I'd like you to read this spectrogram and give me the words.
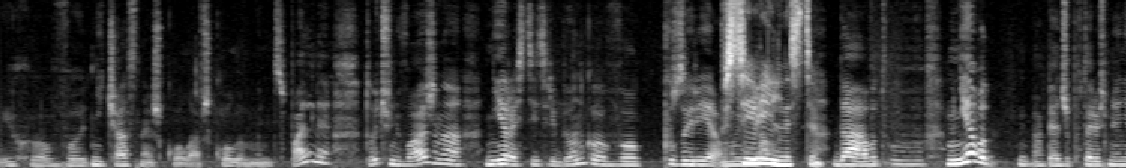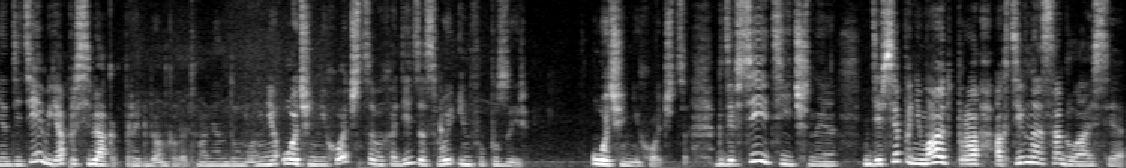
их в не частные школы, а в школы муниципальные, то очень важно не растить ребенка в пузыре. В стерильности. Да, вот мне вот опять же, повторюсь, у меня нет детей, я про себя как про ребенка в этот момент думаю. Мне очень не хочется выходить за свой инфопузырь очень не хочется, где все этичные, где все понимают про активное согласие,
